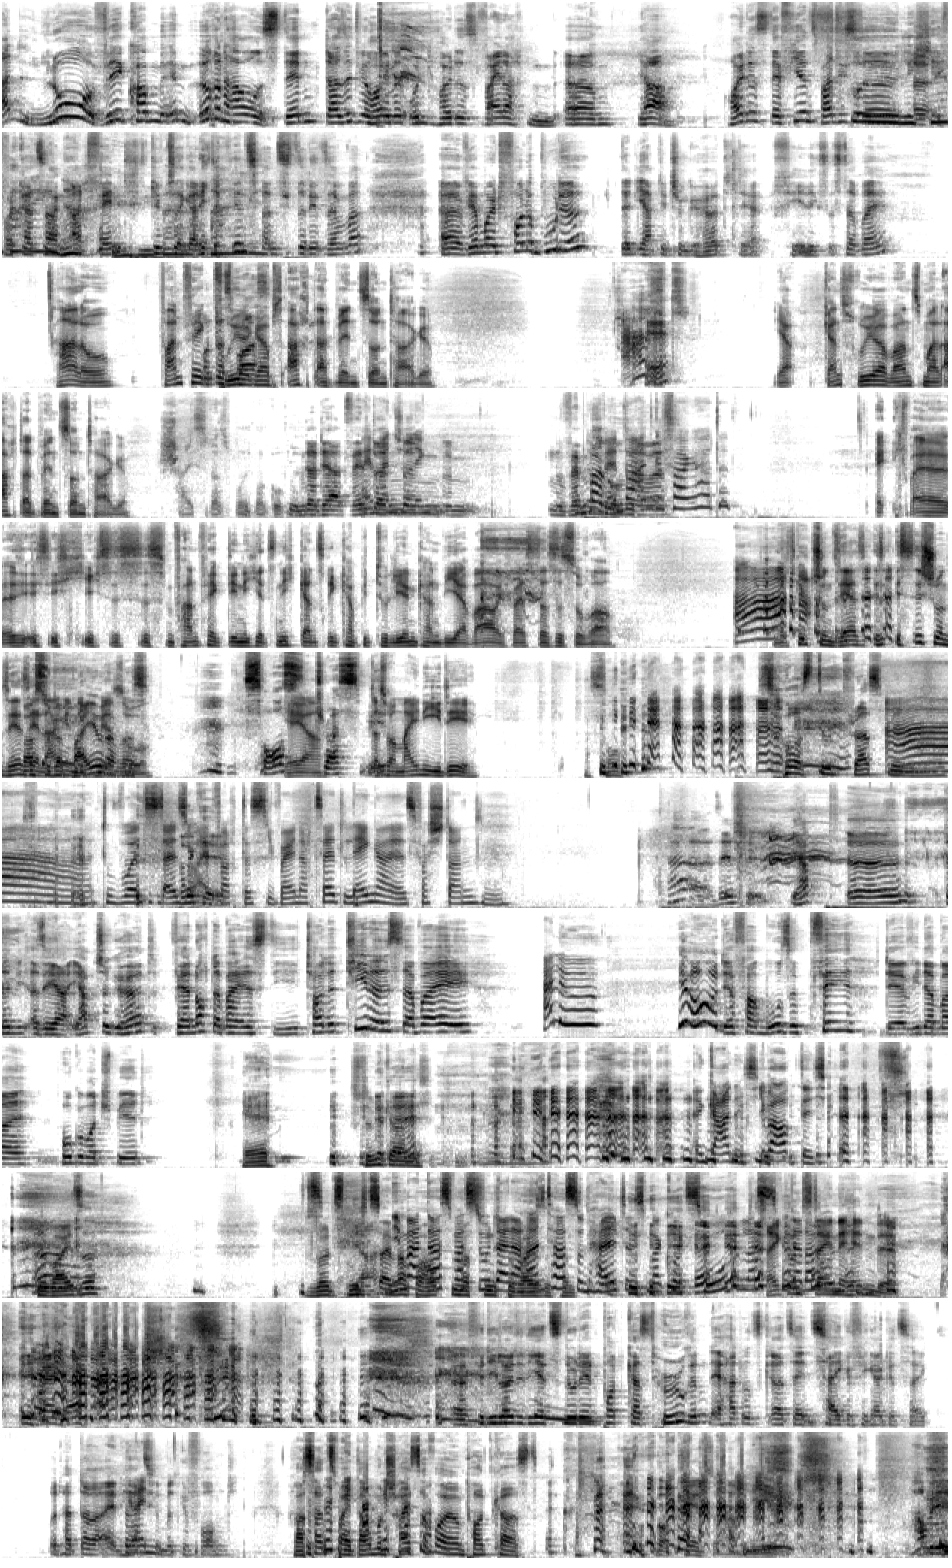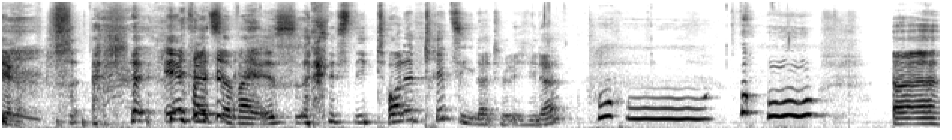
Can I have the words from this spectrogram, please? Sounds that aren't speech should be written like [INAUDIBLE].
Hallo, willkommen im Irrenhaus, denn da sind wir heute und heute ist Weihnachten. Ähm, ja, heute ist der 24. Äh, ich wollte gerade sagen Advent, gibt's ja gar nicht, der 24. Dezember. Äh, wir haben heute volle Bude, denn ihr habt ihn schon gehört, der Felix ist dabei. Hallo. Fun Fact, früher gab es acht Adventssonntage. Acht? Äh? Ja, ganz früher waren es mal acht Adventssonntage. Scheiße, das muss ich mal gucken. Hinter der Advent dann im, im November, November angefangen hattet? Ich, äh, ich, ich, ich, es ist ein Funfact, den ich jetzt nicht ganz rekapitulieren kann, wie er war, aber ich weiß, dass es so war. Ah. Es gibt schon sehr, es, es ist schon sehr, Warst sehr lange dabei, nicht mehr so. Was? Source, ja, ja. trust me. Das war meine Idee. Ach so. [LAUGHS] Source, du trust me. Ah, du wolltest also okay. einfach, dass die Weihnachtszeit länger ist, verstanden. Ah, sehr schön. Ihr habt, äh, also ja, ihr habt schon gehört, wer noch dabei ist. Die tolle Tine ist dabei. Hallo. Ja, der famose Phil, der wieder mal Pokémon spielt. Hä? Stimmt gar [LAUGHS] nicht. gar nicht, überhaupt nicht. Beweise? Du sollst nichts ja. einfach Nimm mal das, was, was du in deiner Hand hast und halte es mal kurz [LAUGHS] hoch und lass Zeig uns deine Hände. Ja, ja. [LAUGHS] Äh, für die Leute, die jetzt nur den Podcast hören, er hat uns gerade seinen Zeigefinger gezeigt und hat da ein Herzchen mitgeformt. Was hat zwei Daumen und Scheiß auf eurem Podcast? okay, so Ehre. Ebenfalls dabei ist, ist die tolle Tritzi natürlich wieder. Huhu. Huhu. Äh,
